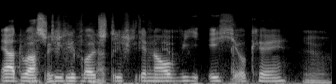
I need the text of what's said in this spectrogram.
Ja, du hast Stiefel, Stiefel? Goldstiefel, Stiefel, genau ja. wie ich, okay. Ja.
